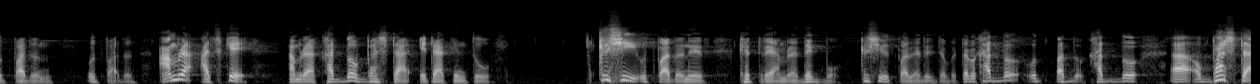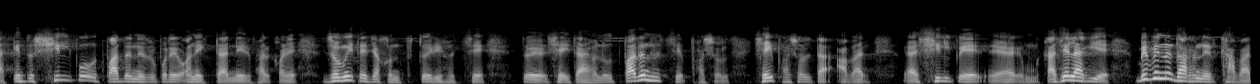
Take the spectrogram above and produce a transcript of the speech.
উৎপাদন উৎপাদন। আমরা আজকে আমরা খাদ্য অভ্যাসটা, এটা কিন্তু কৃষি উৎপাদনের ক্ষেত্রে আমরা দেখব, কৃষি উৎপাদনের যাবে তবে খাদ্য উৎপাদ, খাদ্য অভ্যাসটা কিন্তু শিল্প উৎপাদনের উপরে অনেকটা নির্ভর করে। জমিতে যখন তৈরি হচ্ছে তো সেইটা হলো উৎপাদন হচ্ছে ফসল। সেই ফসলটা আবার শিল্পে কাজে লাগিয়ে বিভিন্ন ধরনের খাবার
